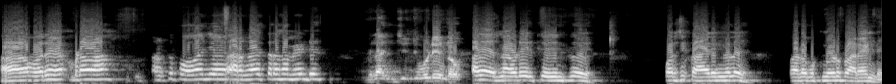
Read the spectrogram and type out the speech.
മോനെ ഇവിടെ വാ. നമുക്ക് പോകാൻ ഞാൻ ഇറങ്ങാൻ എത്ര സമയമുണ്ട്? അഞ്ചു മിനിറ്റ് കൂടി ഉണ്ടാവും. അതെ എന്നാ അവിടെ എനിക്ക് എനിക്ക് കുറച്ച് കാര്യങ്ങൾ അവിടെ കുട്ടിനോട് പറയണ്ട്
